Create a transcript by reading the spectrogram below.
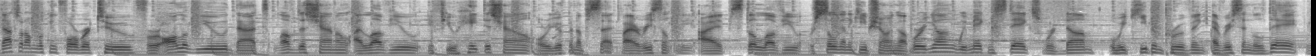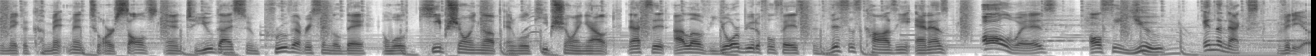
That's what I'm looking forward to for all of you that love this channel. I love you. If you hate this channel or you've been upset by it recently, I still love you. We're still going to keep showing up. We're young, we make mistakes, we're dumb, but we keep improving every single day. We make a commitment to ourselves and to you guys to improve every single day, and we'll keep showing up and we'll keep showing out. That's it. I love your beautiful face. This is Qazi, and as always, I'll see you in the next video.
